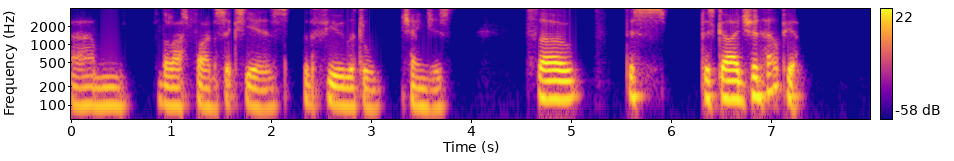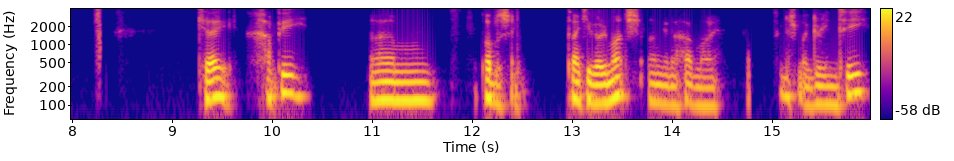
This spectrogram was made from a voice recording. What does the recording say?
um, for the last five or six years, with a few little changes. So this this guide should help you. Okay, happy um, publishing. Thank you very much. I'm going to have my finish my green tea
